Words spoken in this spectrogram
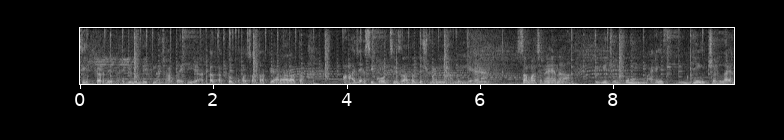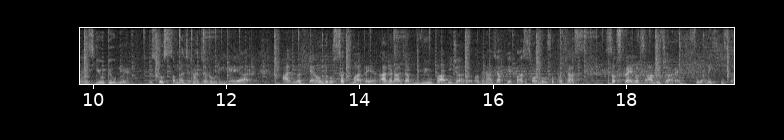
क्लिक कर देता है कि वो देखना चाहता है कि यार कल तक तो बहुत ज़्यादा प्यार आ रहा था। आज ऐसी कौन सी ज़्यादा दुश्मनी आ गई है? समझ रहे हैं ना? तो ये जो जो माइंड गेम चल रहा है ना इस यूट्यूब में, इसको समझना ज़रूरी है यार। आज मैं कह रहा हूँ, देखो सच बात है यार। अगर आज आप व्यू पा भी जा रहे हो, अगर आज आपके पास 100 250 सब्सक्राइबर्स आ भी जा रहे हैं तो यार इस चीज़ का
